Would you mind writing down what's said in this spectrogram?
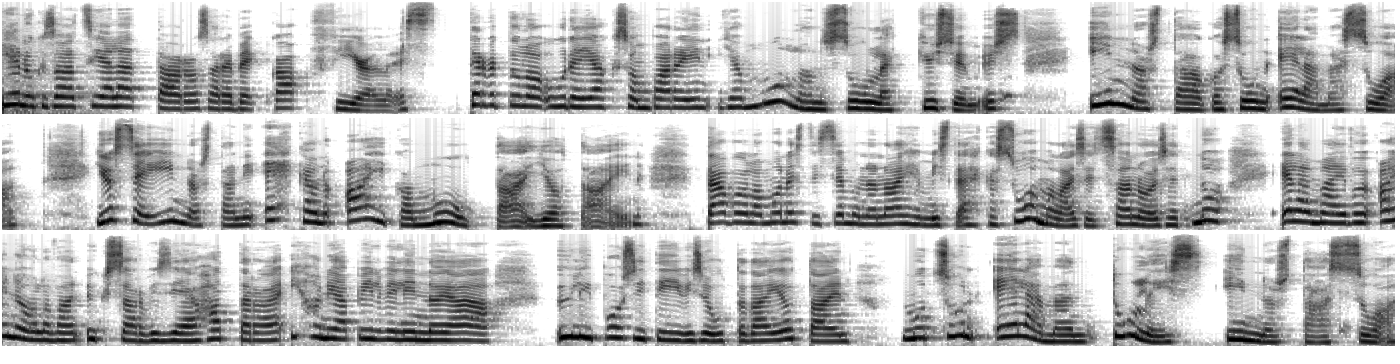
Ihana, kun sä oot siellä. Tää on Rosa Rebecca Fearless. Tervetuloa uuden jakson pariin ja mulla on sulle kysymys. Innostaako sun elämä sua? Jos ei innosta, niin ehkä on aika muuttaa jotain. Tämä voi olla monesti semmoinen aihe, mistä ehkä suomalaiset sanoisivat, että no, elämä ei voi aina olla vain yksarvisia ja hattaraa ja ihania pilvilinnoja ja ylipositiivisuutta tai jotain, mutta sun elämän tulisi innostaa sua.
